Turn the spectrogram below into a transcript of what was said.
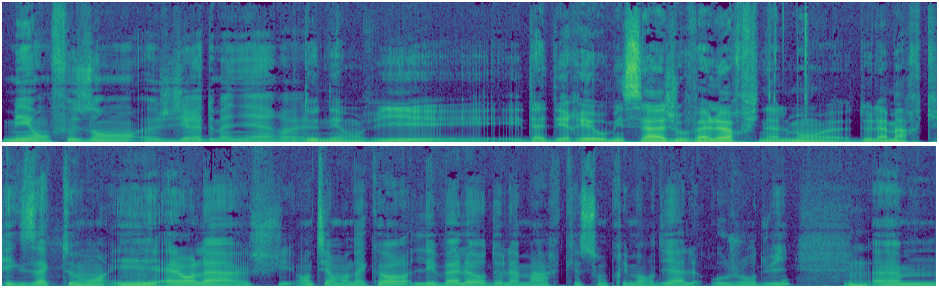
mais en faisant, euh, je dirais, de manière... euh, Donner envie et, et d'adhérer au message, aux valeurs finalement euh, de la marque. Exactement. Et alors là, je suis entièrement d'accord. Les valeurs de la marque sont primordiales aujourd'hui. Euh,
